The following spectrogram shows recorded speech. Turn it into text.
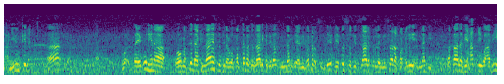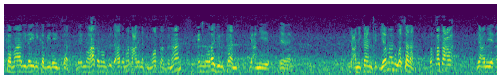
يعني يمكن ها؟ فيقول هنا وهو مثل لكن لا يثبت له وقد ثبت ذلك من لفظ أبي بكر الصديق في قصة السارق الذي سرق عليه ابنته. فقال في حقي وأبيك ما لليلك في ليل سارق. لأنه هذا موجود هذا مر علينا في الموطا زمان إنه رجل كان يعني آه، يعني كان في اليمن وسرق فقطع يعني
